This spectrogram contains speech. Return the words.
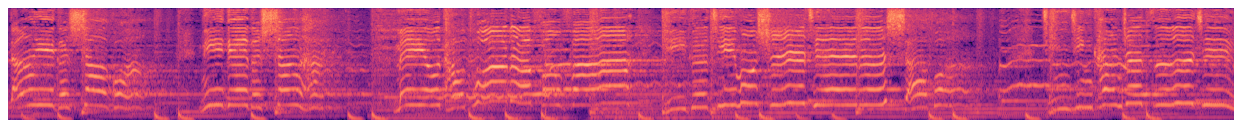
当一个傻瓜。你给的伤害。没有逃脱的方法，一个寂寞世界的傻瓜，静静看着自己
